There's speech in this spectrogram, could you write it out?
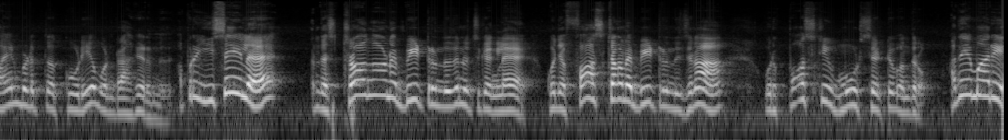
பயன்படுத்தக்கூடிய ஒன்றாக இருந்தது. அப்புறம் இசையில் அந்த ஸ்ட்ராங்கான பீட் இருந்ததுன்னு வச்சுக்கோங்களேன். கொஞ்சம் ஃபாஸ்ட்டான பீட் இருந்துச்சுன்னா ஒரு பாசிட்டிவ் மூட் செட்டு வந்துடும் அதே மாதிரி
